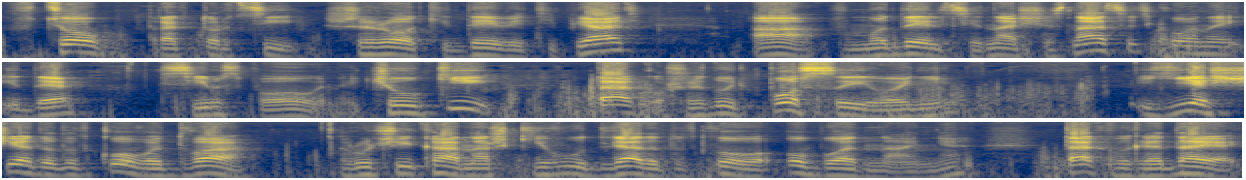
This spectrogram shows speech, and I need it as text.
в цьому тракторці широкі 9,5, а в модельці на 16 коней іде 7,5. Чулки також йдуть посилені. Є ще додатково два ручейка на шківу для додаткового обладнання. Так виглядає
